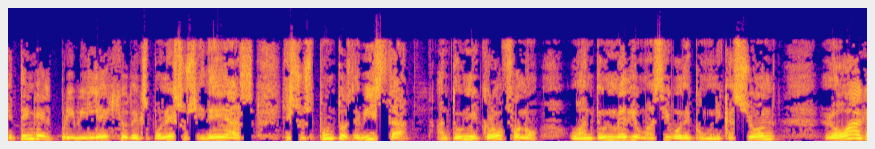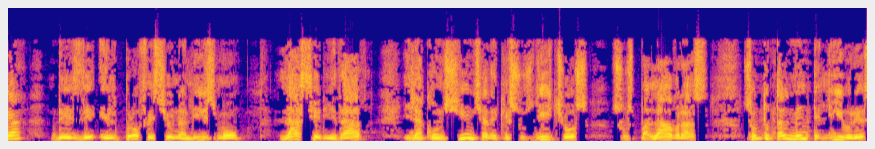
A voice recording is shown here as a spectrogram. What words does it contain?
que tenga el privilegio de exponer sus ideas y sus puntos de vista ante un micrófono o ante un medio masivo de comunicación, lo haga desde el profesionalismo, la seriedad y la conciencia de que sus dichos, sus palabras, son totalmente libres,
